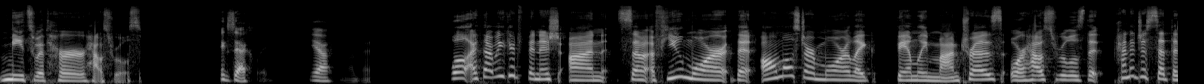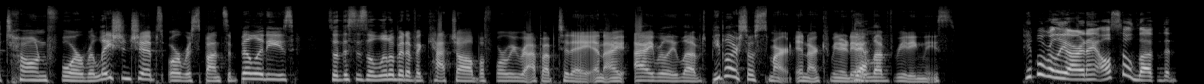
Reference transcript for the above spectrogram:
meets with her house rules. exactly yeah I love it. Well, I thought we could finish on some a few more that almost are more like family mantras or house rules that kind of just set the tone for relationships or responsibilities. So this is a little bit of a catch-all before we wrap up today and I I really loved. People are so smart in our community. I loved reading these. people really are and i also love that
